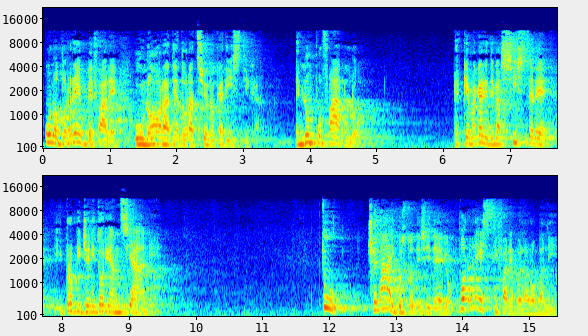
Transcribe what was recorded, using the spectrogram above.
Uno vorrebbe fare un'ora di adorazione eucaristica e non può farlo perché magari deve assistere i propri genitori anziani. Tu ce l'hai questo desiderio, vorresti fare quella roba lì,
